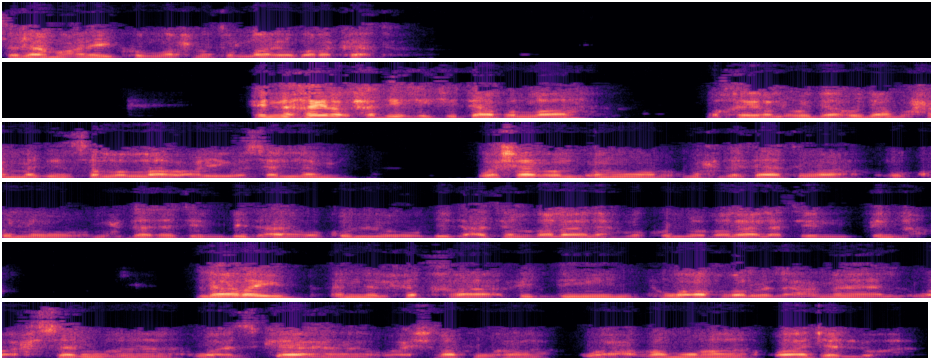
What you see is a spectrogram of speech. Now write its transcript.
السلام عليكم ورحمة الله وبركاته. إن خير الحديث كتاب الله وخير الهدى هدى محمد صلى الله عليه وسلم وشر الأمور محدثاتها وكل محدثة بدعة وكل بدعة ضلالة وكل ضلالة في النار. لا ريب أن الفقه في الدين هو أفضل الأعمال وأحسنها وأزكاها وأشرفها وأعظمها وأجلها.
